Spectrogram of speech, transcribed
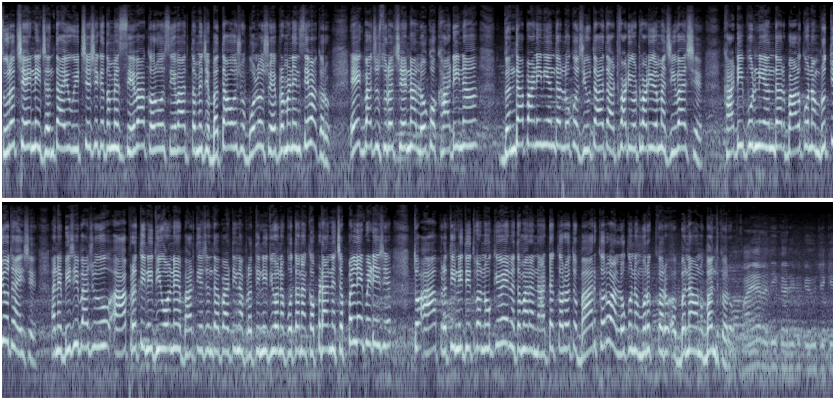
સુરત શહેરની જનતા એવું ઈચ્છે છે કે તમે સેવા કરો, સેવા તમે જે બતાવો છો, બોલો છો, એ પ્રમાણેની સેવા કરો. એક બાજુ સુરત શહેરના લોકો ખાડીના ગંદા પાણીની અંદર લોકો જીવતા હતા. અઠવાડિયું અઠવાડિયું એમાં જીવા છે. ખાડીપુરની અંદર બાળકોના મૃત્યુ થાય છે. અને બીજી બાજુ આ પ્રતિનિધિઓને, ભારતીય જનતા પાર્ટીના પ્રતિનિધિઓને પોતાના કપડાને ચપ્પલ નહીં પડી છે. તો આ પ્રતિનિધિત્વ નો કહેવાય ને, તમારા નાટક કરો, તો બહાર કરો, આ લોકોને મૂર્ખ બનાવવાનું બંધ કરો. અધિકારીનું કહેવું છે કે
